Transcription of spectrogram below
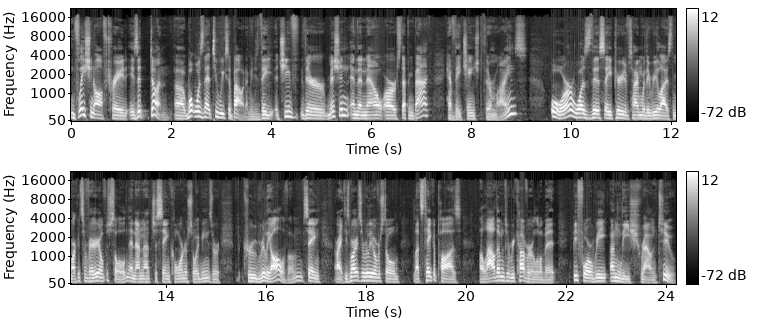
inflation off trade? Is it done? Uh, what was that two weeks about? I mean, did they achieve their mission and then now are stepping back? Have they changed their minds? Or was this a period of time where they realized the markets are very oversold? And I'm not just saying corn or soybeans or crude, really all of them, saying, all right, these markets are really oversold. Let's take a pause allow them to recover a little bit before we unleash round two?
